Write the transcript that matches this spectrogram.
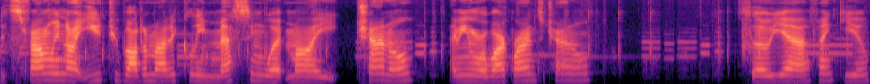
It's family not YouTube automatically messing with my channel. I mean, Robotic Ryan's channel. So, yeah, thank you.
